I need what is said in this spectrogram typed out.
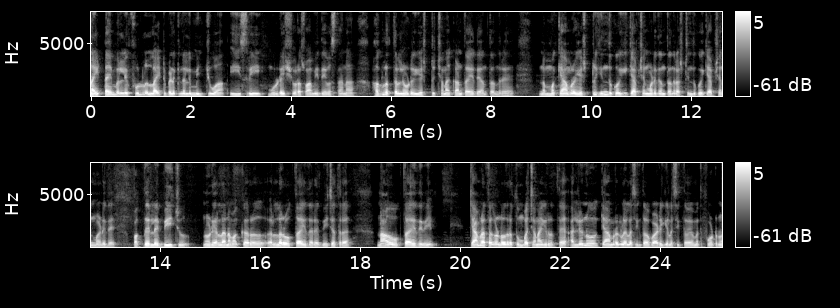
ನೈಟ್ ಟೈಮಲ್ಲಿ ಫುಲ್ ಲೈಟ್ ಬೆಳಕಿನಲ್ಲಿ ಮಿಂಚುವ ಈ ಶ್ರೀ ಮುರುಡೇಶ್ವರ ಸ್ವಾಮಿ ದೇವಸ್ಥಾನ ಹಗಲೊತ್ತಲ್ಲಿ ನೋಡಿ ಎಷ್ಟು ಚೆನ್ನಾಗಿ ಕಾಣ್ತಾ ಇದೆ ಅಂತಂದರೆ, ನಮ್ಮ ಕ್ಯಾಮ್ರಾ ಎಷ್ಟು ಹಿಂದಕ್ಕೆ ಹೋಗಿ ಕ್ಯಾಪ್ಷನ್ ಮಾಡಿದೆ ಅಂತಂದರೆ ಅಷ್ಟು ಹಿಂದಕ್ಕೆ ಹೋಗಿ ಕ್ಯಾಪ್ಷನ್ ಮಾಡಿದೆ. ಪಕ್ಕದಲ್ಲೇ ಬೀಚು ನೋಡಿ ಎಲ್ಲ ನಮ್ಮ ಅಕ್ಕರು ಎಲ್ಲರೂ ಹೋಗ್ತಾ ಇದ್ದಾರೆ ಬೀಚ್ ಹತ್ರ. ನಾವು ಹೋಗ್ತಾ ಇದ್ದೀವಿ. ಕ್ಯಾಮ್ರಾ ತಗೊಂಡು ಹೋದರೆ ತುಂಬ ಚೆನ್ನಾಗಿರುತ್ತೆ. ಅಲ್ಲೂ ಕ್ಯಾಮ್ರಾಗಳೆಲ್ಲ ಸಿಗ್ತವೆ ಬಾಡಿಗೆಲ್ಲ ಸಿಗ್ತವೆ ಮತ್ತು ಫೋಟೋನೂ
